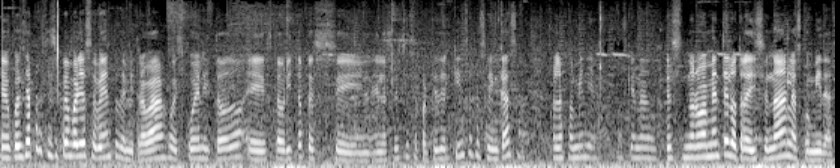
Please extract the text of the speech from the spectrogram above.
Eh, pues ya participé en varios eventos de mi trabajo, escuela y todo. hasta ahorita pues en, las fechas a partir del 15 pues en casa, con la familia, más que nada. Es normalmente lo tradicional, las comidas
